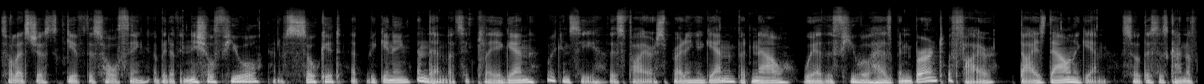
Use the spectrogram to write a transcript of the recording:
So let's just give this whole thing a bit of initial fuel, kind of soak it at the beginning, and then let's hit play again. We can see this fire spreading again, but now where the fuel has been burnt, the fire dies down again. So this is kind of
